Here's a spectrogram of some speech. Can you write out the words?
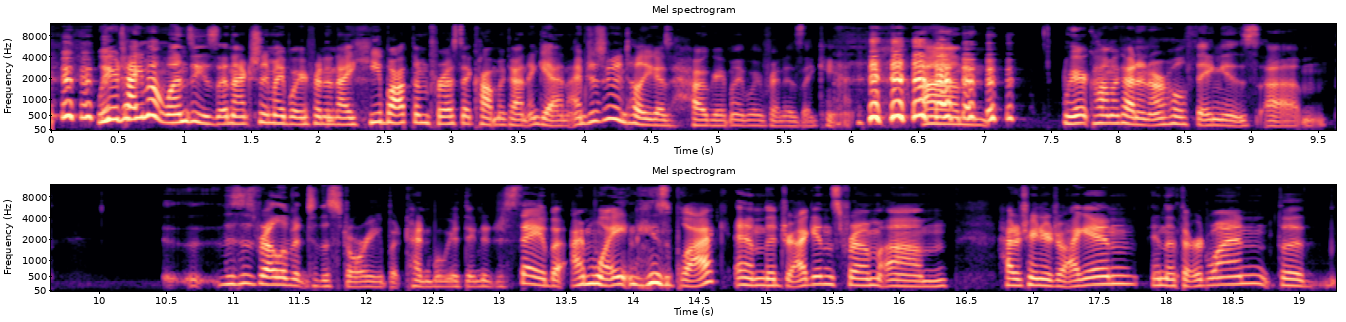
we were talking about onesies, and actually, my boyfriend and I, he bought them for us at Comic Con. Again, I'm just going to tell you guys how great my boyfriend is. I can't. Um, we were at Comic Con, and our whole thing is um, this is relevant to the story, but kind of a weird thing to just say. But I'm white and he's black, and the dragons from um, How to Train Your Dragon in the third one, the, the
